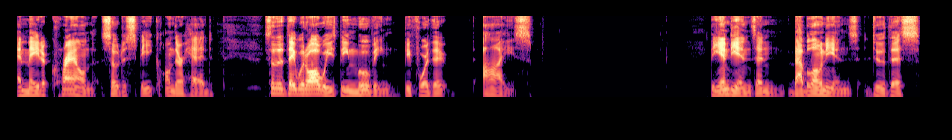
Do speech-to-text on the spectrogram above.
and made a crown, so to speak, on their head, so that they would always be moving before their eyes. The Indians and Babylonians do this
